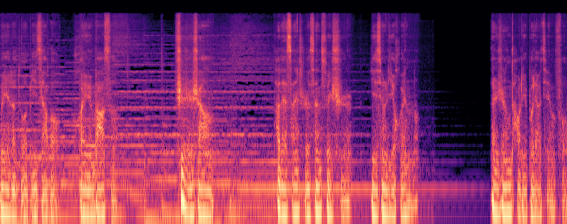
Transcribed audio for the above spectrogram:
为了躲避家暴。怀孕八次。事实上，她在三十三岁时已经离婚了，但仍逃离不了前夫。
